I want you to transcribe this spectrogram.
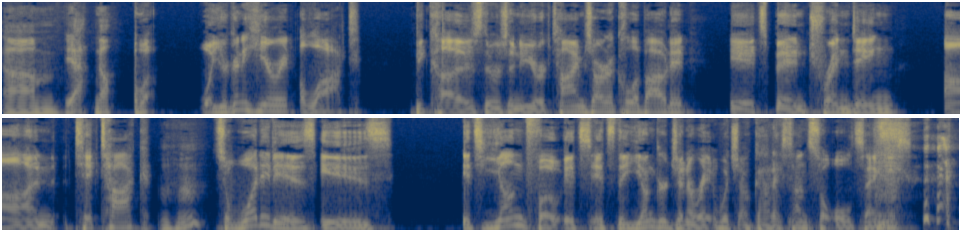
Um, yeah, no. Well, well, you're going to hear it a lot because there's a New York Times article about it. It's been trending on TikTok. Mm-hmm. So what it is is it's young folk. It's it's the younger generation. Which oh god, I sound so old saying this.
